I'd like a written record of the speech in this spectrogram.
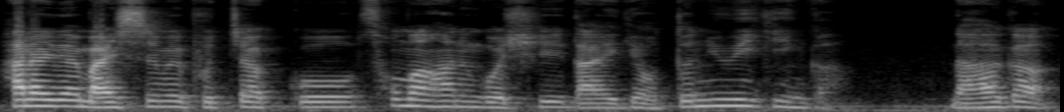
하나님의 말씀을 붙잡고 소망하는 것이 나에게 어떤 유익인가? 나아가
